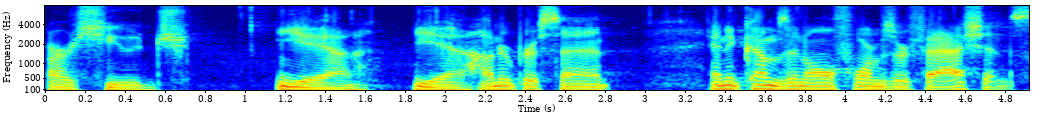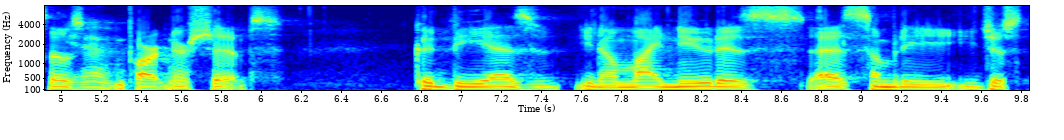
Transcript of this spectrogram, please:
are huge. yeah, yeah, hundred percent. And it comes in all forms or fashions. Those Yeah. partnerships could be as you know minute as as somebody just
